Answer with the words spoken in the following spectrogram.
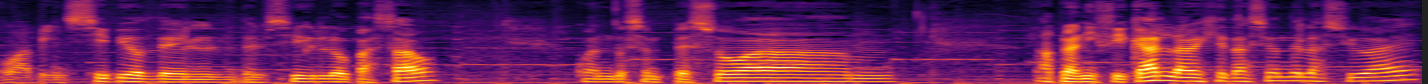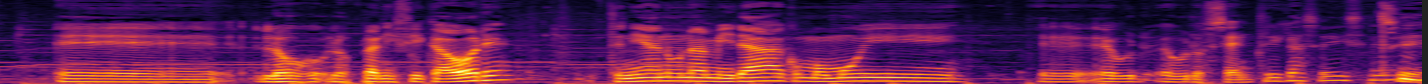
o a principios del, del siglo pasado, cuando se empezó a, a planificar la vegetación de las ciudades, eh, los, los planificadores tenían una mirada como muy eh, euro- eurocéntrica, se dice. Sí.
